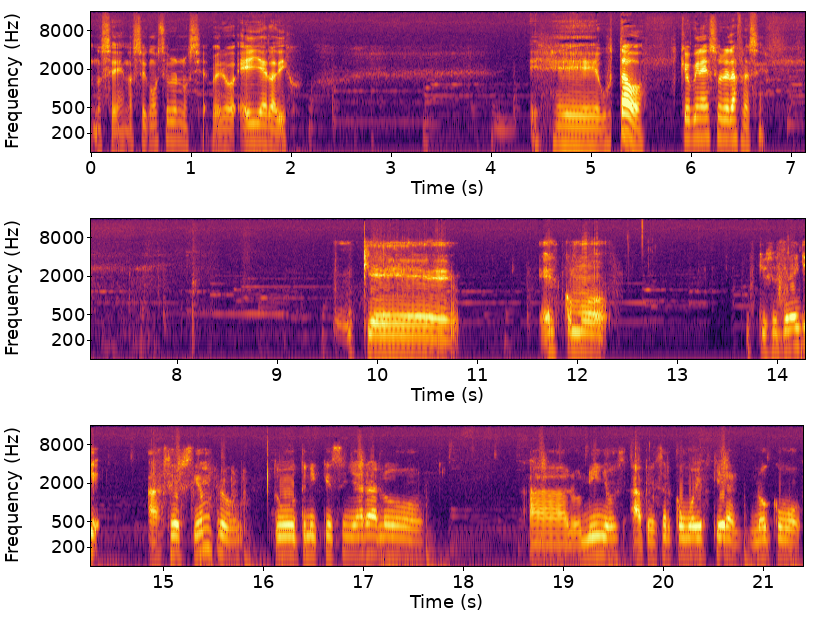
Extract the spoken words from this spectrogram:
no sé, no sé cómo se pronuncia, pero ella la dijo. Eh, Gustavo, ¿qué opinas sobre la frase? Que es como que se tiene que hacer siempre. Tú tienes que enseñar a los a los niños a pensar como ellos quieran, no como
